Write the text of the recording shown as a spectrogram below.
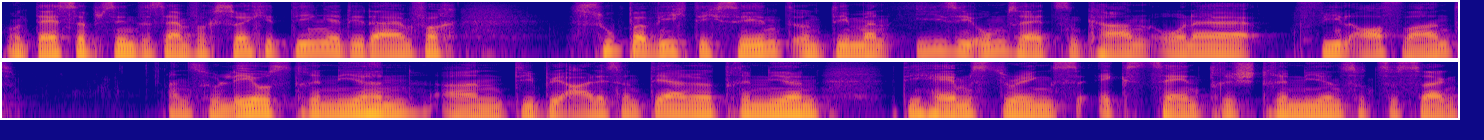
Und deshalb sind es einfach solche Dinge, die da einfach super wichtig sind und die man easy umsetzen kann, ohne viel Aufwand. An Soleus trainieren, an Tibialis anterior trainieren, die Hamstrings exzentrisch trainieren, sozusagen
